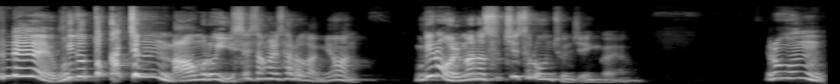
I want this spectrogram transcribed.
근데 우리도 똑같은 마음으로 이 세상을 살아가면 우리는 얼마나 수치스러운 존재인가요? 여러분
